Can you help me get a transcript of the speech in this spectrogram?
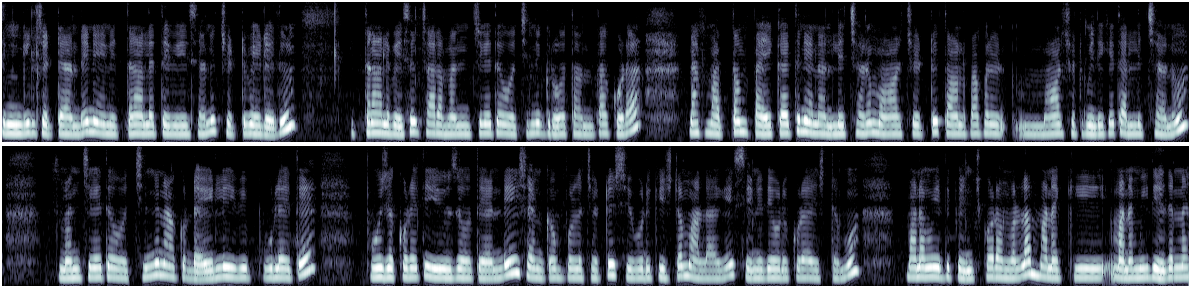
సింగిల్ చెట్టు అండి. నేను విత్తనాలు అయితే వేసాను చెట్టు వేయలేదు. విత్తనాలు వేసి చాలా మంచిగా అయితే వచ్చింది గ్రోత్ అంతా కూడా. నాకు మొత్తం పైకి అయితే నేను అల్లించాను మామిడి చెట్టు తమలపాకు మామిడి చెట్టు మీదకి అయితే అల్లించాను మంచిగా అయితే వచ్చింది. నాకు డైలీ ఇవి పూలైతే పూజకు కూడా అయితే యూజ్ అవుతాయండి. శంఖం పూల చెట్టు శివుడికి ఇష్టం. అలాగే శనిదేవుడికి కూడా ఇష్టము. మనం ఇది పెంచుకోవడం వల్ల మనకి మన మీద ఏదైనా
